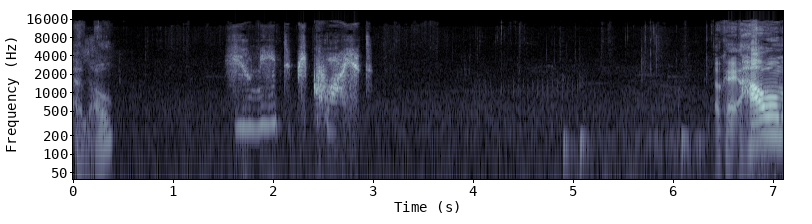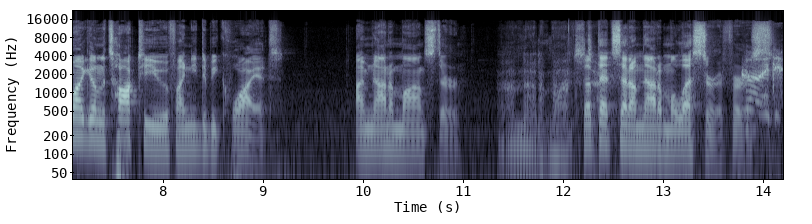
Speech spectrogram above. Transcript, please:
Hello? You need to be quiet. Okay, how am I going to talk to you if I need to be quiet? I'm not a monster. I'm not a monster. Thought that said I'm not a molester at first. Good.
